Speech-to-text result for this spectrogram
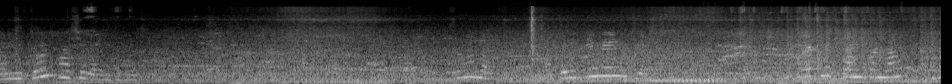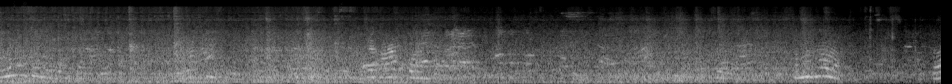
आणि इथून हा लाईन करायची समजलं आता इथे मेन चेस्ट एकवीस पॉईंट पन्नास दोन इंच वजन करायचं. एकवीस म्हणजे आठ पॉईंट आहे समजलं आता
